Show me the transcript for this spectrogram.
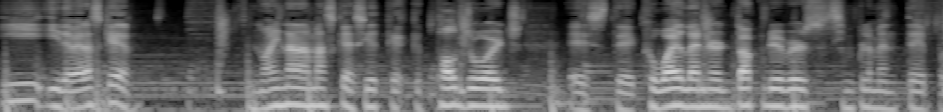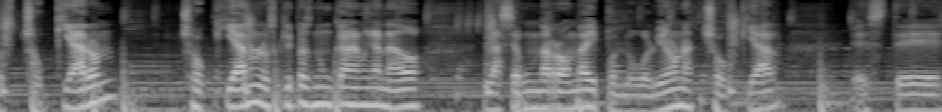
Y, de veras que no hay nada más que decir que, Paul George, este, Kawhi Leonard, Doc Rivers simplemente pues choquearon. Choquearon. Los Clippers nunca han ganado la segunda ronda y pues lo volvieron a choquear. Este,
